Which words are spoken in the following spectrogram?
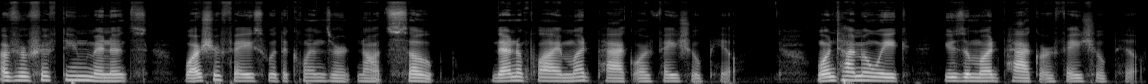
After 15 minutes, wash your face with a cleanser, not soap. Then apply mud pack or facial peel. One time a week, use a mud pack or facial peel.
